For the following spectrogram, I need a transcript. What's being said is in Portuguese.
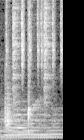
Música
